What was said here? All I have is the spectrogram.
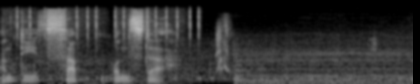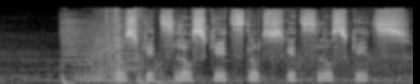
Anti-Sub-Monster. Los geht's, los geht's, los geht's, los geht's.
